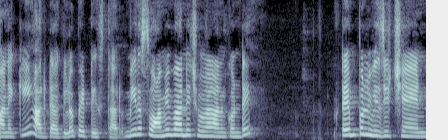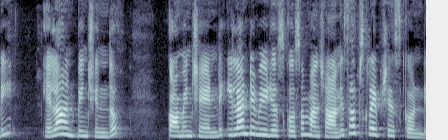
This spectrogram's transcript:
మనకి అరిటాకులో పెట్టిస్తారు. మీరు స్వామివారిని చూడాలనుకుంటే టెంపుల్ విజిట్ చేయండి. ఎలా అనిపించిందో కామెంట్ చేయండి. ఇలాంటి వీడియోస్ కోసం మన ఛానల్ని సబ్స్క్రైబ్ చేసుకోండి.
